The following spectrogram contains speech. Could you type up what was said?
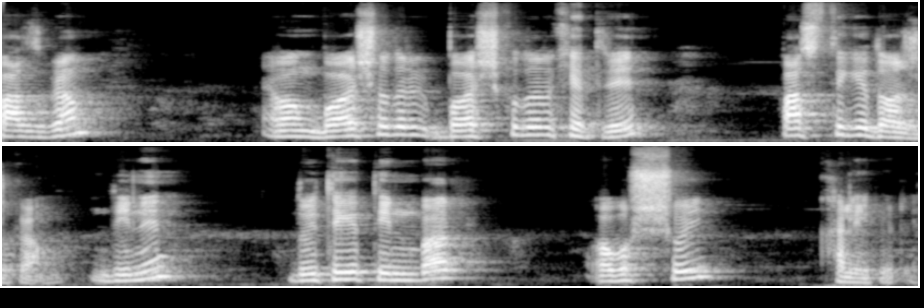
পাঁচ গ্রাম এবং বয়স্কদের বয়স্কদের ক্ষেত্রে পাঁচ থেকে দশ গ্রাম। দিনে দুই থেকে তিনবার অবশ্যই খালি পেটে।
